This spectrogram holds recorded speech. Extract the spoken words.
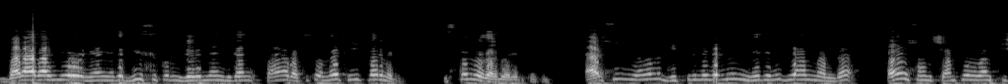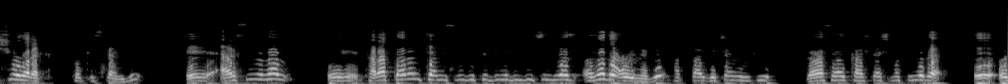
beraberliği oynayan ya da 1-0 üzerinden giden Fenerbahçe'si onlara keyif vermedi. İstemiyorlar böyle bir takım. Ersun Yanal'ı getirmelerinin nedeni bir anlamda en son şampiyon olan kişi olarak çok istendi. Ee, Ersun Yanal e, taraftarın kendisini getirdiğini bildiği için biraz ona da oynadı. Hatta geçen yılki Galatasaray karşılaşmasında da e, o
